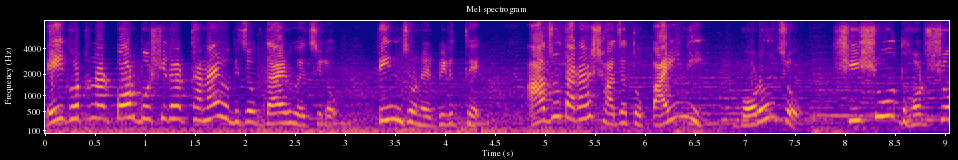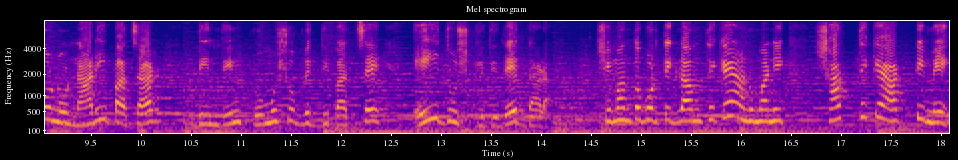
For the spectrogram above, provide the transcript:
এই ঘটনার পর বসিরহাট থানায় অভিযোগ দায়ের হয়েছিল তিনজনের বিরুদ্ধে। আজও তারা সাজা তো পায়নি, বরঞ্চ শিশু, ধর্ষণ ও নারী পাচার দিন দিন ক্রমশ বৃদ্ধি পাচ্ছে এই দুষ্কৃতীদের দ্বারা। সীমান্তবর্তী গ্রাম থেকে আনুমানিক সাত থেকে আটটি মেয়ে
